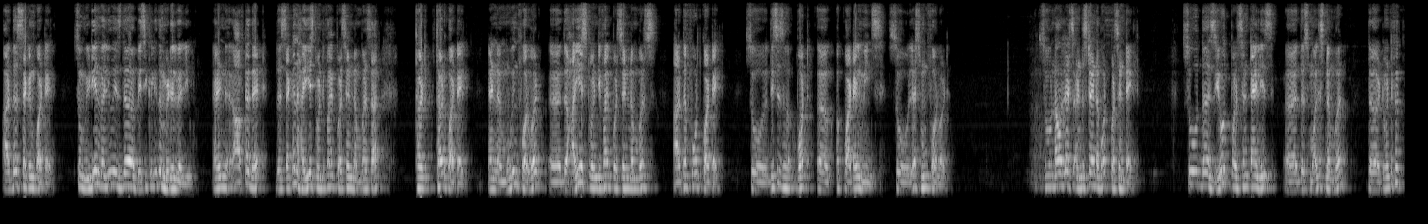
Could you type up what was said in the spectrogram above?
are the second quartile. So median value is the basically the middle value. And after that the second highest 25% numbers are third third quartile. And uh, moving forward uh, the highest 25% numbers are the fourth quartile. So this is what uh, a quartile means. So let's move forward. So now let's understand about percentile so the zeroth percentile is uh, the smallest number. The 25th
